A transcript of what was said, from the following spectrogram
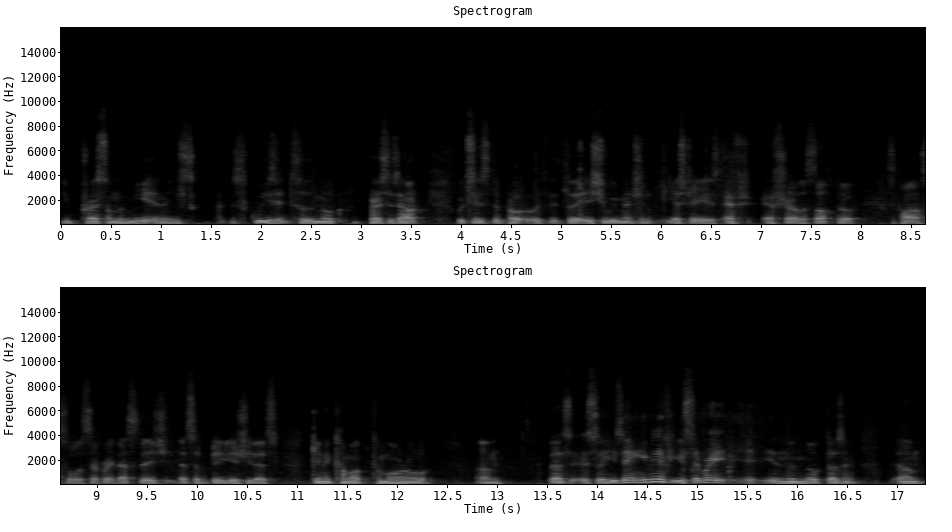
you press on the meat and then you squeeze it so the milk presses out, which is the pro, the issue we mentioned yesterday is F Efshar Lasofto. It's possible to separate. That's the issue. That's a big issue that's gonna come up tomorrow. Um, that's so he's saying even if you separate and the milk doesn't um,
